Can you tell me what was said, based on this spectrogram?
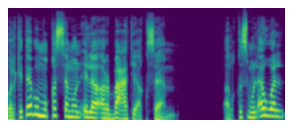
والكتاب مقسم إلى أربعة أقسام. القسم الأول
